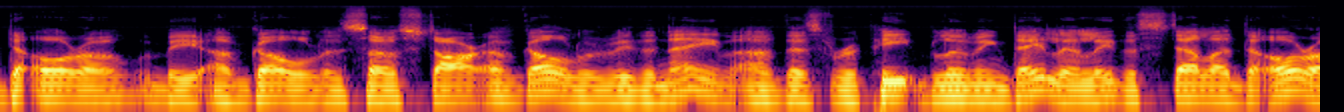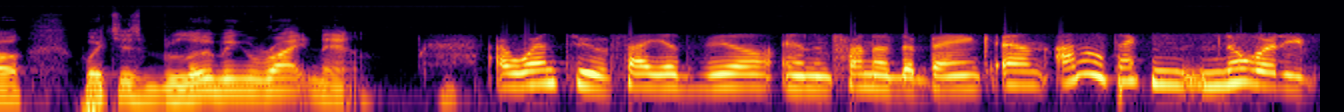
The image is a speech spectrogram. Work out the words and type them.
De Oro would be of gold. And so Star of Gold would be the name of this repeat blooming daylily, the Stella de Oro, which is blooming right now. I went to Fayetteville and in front of the bank, and I don't think nobody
